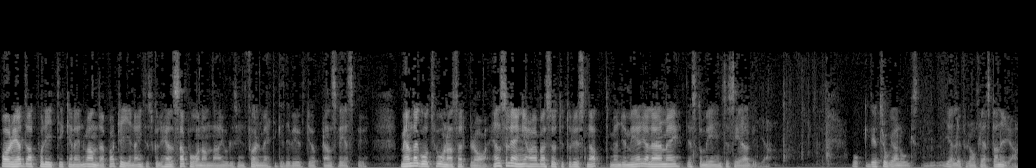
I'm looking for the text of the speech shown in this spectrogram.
var rädd att politikerna i de andra partierna inte skulle hälsa på honom när han gjorde sin fullmäktigedebut i Upplands Väsby. Men det har gått förvånansvärt bra. Än så länge har jag bara suttit och lyssnat. Men ju mer jag lär mig desto mer intresserad blir jag. Och det tror jag nog gäller för de flesta nya.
